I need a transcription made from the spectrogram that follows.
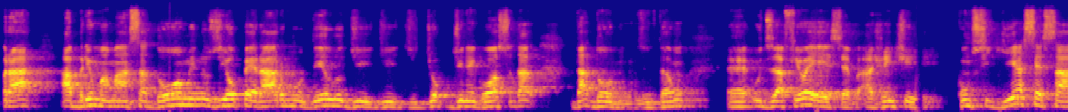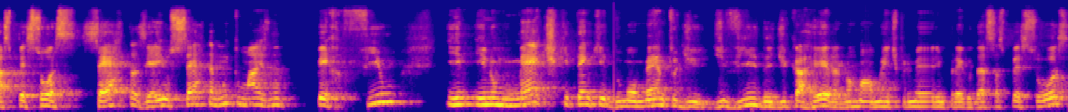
para abrir uma massa Dominus e operar o modelo de, de, de, de negócio da, da Dominus. Então, é, o desafio é esse: é a gente conseguir acessar as pessoas certas, e aí o certo é muito mais no perfil e, e, no match que tem que, do momento de, de vida e de carreira, normalmente primeiro emprego dessas pessoas,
